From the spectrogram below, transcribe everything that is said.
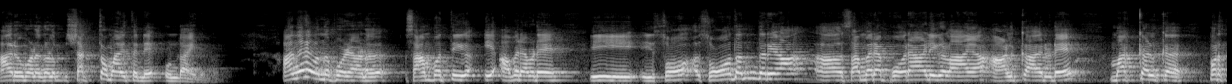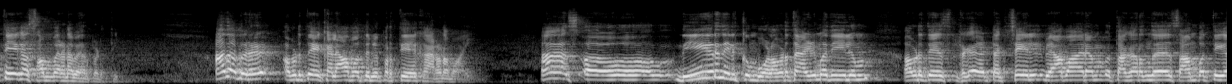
ആരോപണങ്ങളും ശക്തമായി തന്നെ ഉണ്ടായിരുന്നു. അങ്ങനെ വന്നപ്പോഴാണ് സാമ്പത്തിക അവരവിടെ ഈ സ്വ- സ്വാതന്ത്ര്യ സമര പോരാളികളായ ആൾക്കാരുടെ മക്കൾക്ക് പ്രത്യേക സംവരണം ഏർപ്പെടുത്തി. അതവർ അവിടുത്തെ കലാപത്തിന് പ്രത്യേക കാരണമായി. ആ നീറി നിൽക്കുമ്പോൾ അവിടുത്തെ അഴിമതിയിലും അവിടുത്തെ ടെക്സ്റ്റൈൽ വ്യാപാരം തകർന്ന് സാമ്പത്തിക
